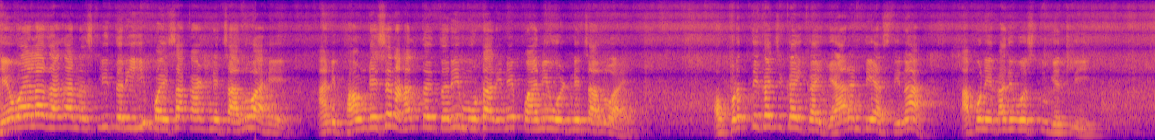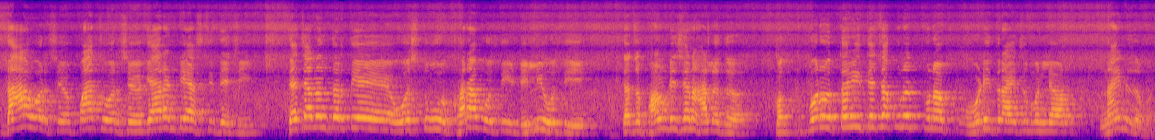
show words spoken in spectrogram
ठेवायला जागा नसली तरीही पैसा काढणे चालू आहे. आणि फाउंडेशन हलतंय तरी मोटारीने पाणी ओढणे चालू आहे. अहो प्रत्येकाची काही काही गॅरंटी असती ना. आपण एखादी वस्तू घेतली दहा वर्ष पाच वर्ष गॅरंटी असते त्याची. त्याच्यानंतर ते वस्तू खराब होती ढिल्ली होती त्याचं फाउंडेशन हालतं मग बरोबर तरी त्याच्यातूनच पुन्हा वडीत राहायचं म्हणल्यावर नाही ना जमत.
